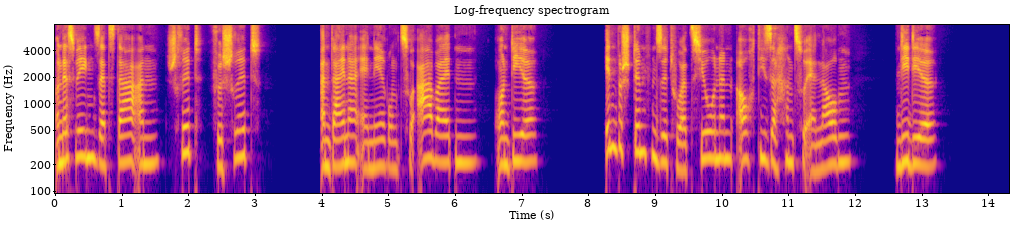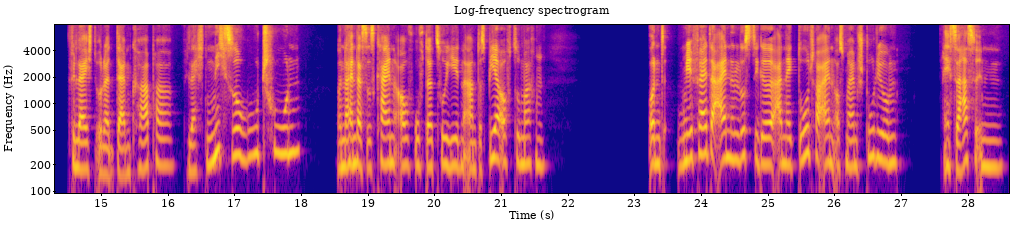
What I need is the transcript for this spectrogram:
Und deswegen setz da an, Schritt für Schritt an deiner Ernährung zu arbeiten und dir in bestimmten Situationen auch die Sachen zu erlauben, die dir vielleicht oder deinem Körper vielleicht nicht so gut tun, und nein, das ist kein Aufruf dazu, jeden Abend das Bier aufzumachen. Und mir fällt da eine lustige Anekdote ein aus meinem Studium. Ich saß in,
